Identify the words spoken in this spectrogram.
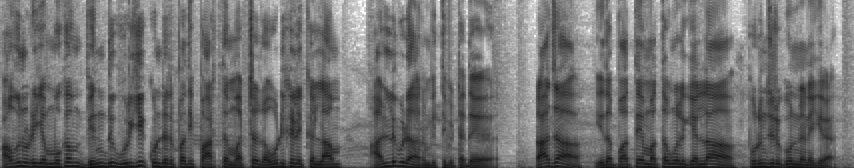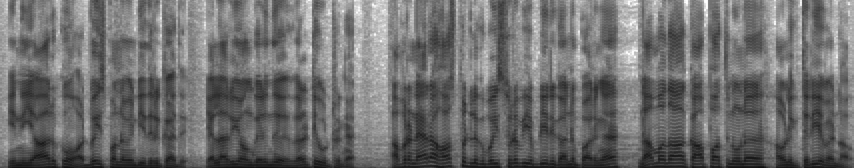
அவனுடைய முகம் வெந்து உருகி கொண்டிருப்பதை பார்த்த மற்ற ரவுடிகளுக்கெல்லாம் அள்ளுவிட ஆரம்பித்து விட்டது ராஜா இதை பார்த்தே மற்றவங்களுக்கு எல்லாம் புரிஞ்சிருக்கும்னு நினைக்கிறேன். இனி யாருக்கும் அட்வைஸ் பண்ண வேண்டியது இருக்காது. எல்லாரையும் அங்கேருந்து விரட்டி விட்டுருங்க. அப்புறம் நேராக ஹாஸ்பிட்டலுக்கு போய் சுரபி எப்படி இருக்கான்னு பாருங்க. நாம தான் காப்பாற்றணும்னு அவளுக்கு தெரிய வேண்டாம்.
